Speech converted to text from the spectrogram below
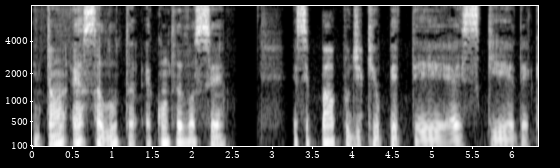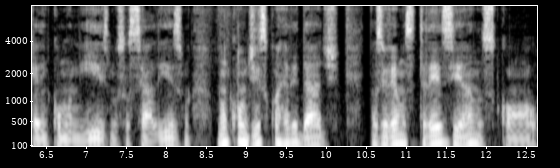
Então essa luta é contra você. Esse papo de que o PT, a esquerda querem comunismo, socialismo, não condiz com a realidade. Nós vivemos 13 anos com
